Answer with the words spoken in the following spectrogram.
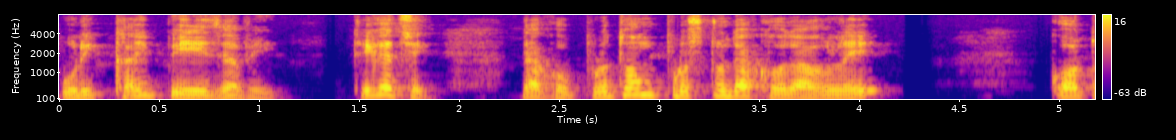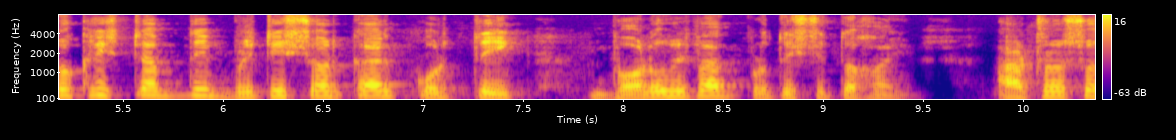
পরীক্ষায় পেয়ে যাবে। ঠিক আছে? দেখো, প্রথম প্রশ্ন দেখো তাহলে, কত খ্রিস্টাব্দে ব্রিটিশ সরকার কর্তৃক বন বিভাগ প্রতিষ্ঠিত হয়? আঠারোশো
